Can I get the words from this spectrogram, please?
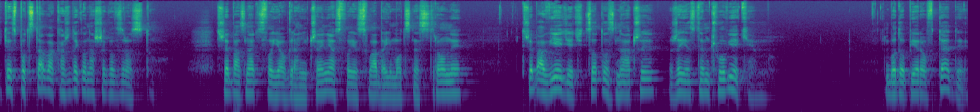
I to jest podstawa każdego naszego wzrostu. Trzeba znać swoje ograniczenia, swoje słabe i mocne strony. Trzeba wiedzieć, co to znaczy, że jestem człowiekiem. Bo dopiero wtedy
